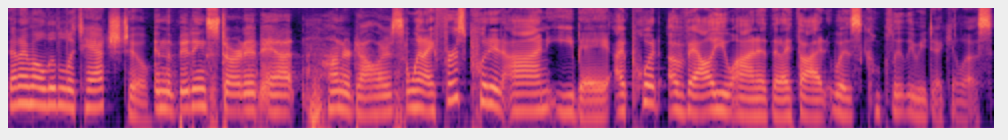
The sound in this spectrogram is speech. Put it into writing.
that I'm a little attached to. And the bidding started at $100. When I first put it on eBay, I put a value on it that I thought was completely ridiculous.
